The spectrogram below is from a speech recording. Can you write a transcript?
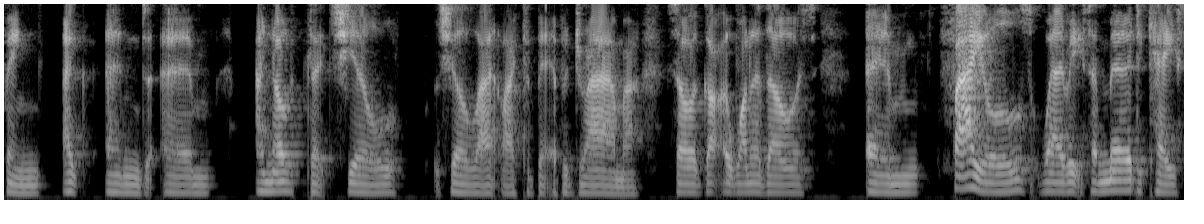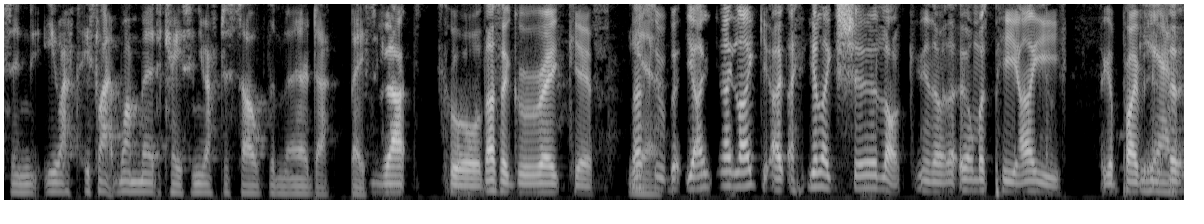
thing. I, and um, I know that she'll she'll like like a bit of a drama. So I got her one of those um files where it's a murder case and you have to, it's like one murder case and you have to solve the murder basically. That's cool. That's a great gift. That's Yeah. super. Yeah, I, I like you. I, I- you're like Sherlock, you know, almost PIE, like a private. Yeah.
